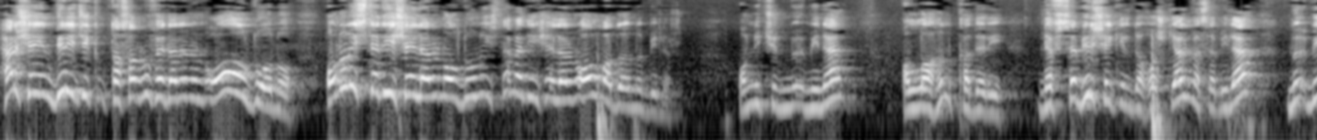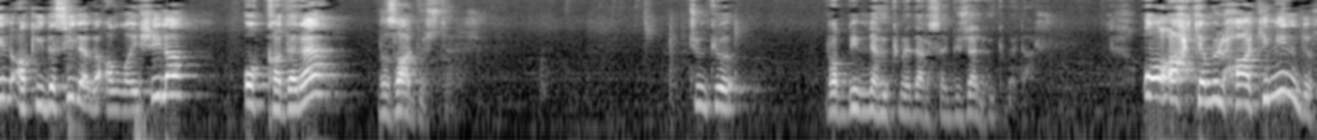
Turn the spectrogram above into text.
her şeyin biricik tasarruf edeninin o olduğunu, onun istediği şeylerin olduğunu, istemediği şeylerin olmadığını bilir. Onun için mümine Allah'ın kaderi nefse bir şekilde hoş gelmese bile mümin akidesiyle ve anlayışıyla o kadere rıza gösterir. Çünkü Rabbim ne hükmederse güzel hükmeder. O ahkemül hakimindir.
